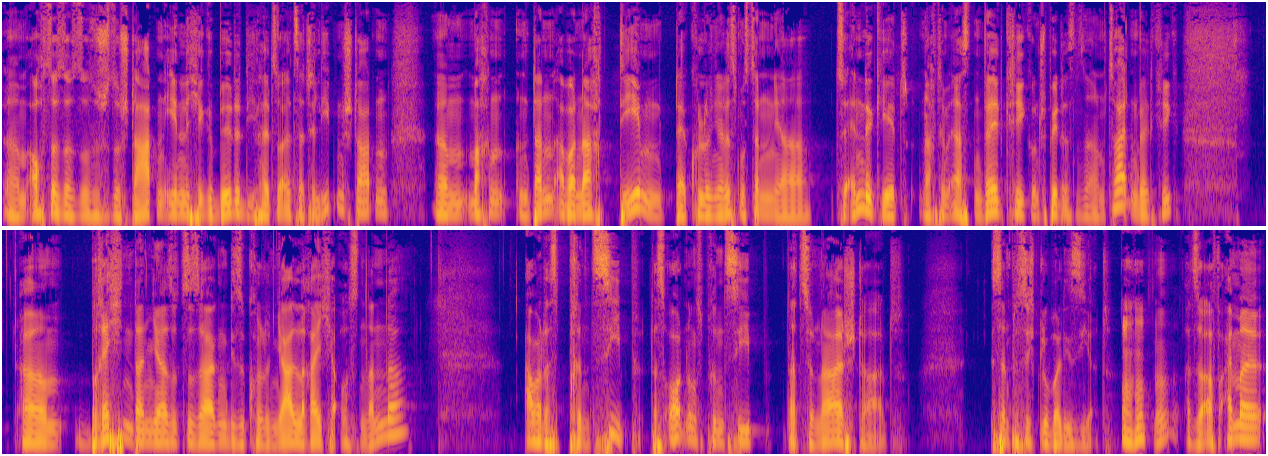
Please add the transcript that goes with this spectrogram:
ähm, auch so, so, so, so staatenähnliche Gebilde, die halt so als Satellitenstaaten ähm, machen und dann aber nachdem der Kolonialismus dann ja zu Ende geht, nach dem Ersten Weltkrieg und spätestens nach dem Zweiten Weltkrieg, ähm, brechen dann ja sozusagen diese Kolonialreiche auseinander. Aber das Prinzip, das Ordnungsprinzip Nationalstaat ist dann plötzlich globalisiert. Mhm. Ne? Also auf einmal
